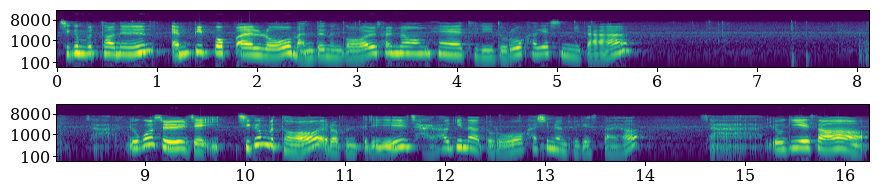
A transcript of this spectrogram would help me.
지금부터는 mp4 파일로 만드는 걸 설명해 드리도록 하겠습니다. 자, 요것을 이제 지금부터 여러분들이 잘 확인하도록 하시면 되겠어요. 자, 여기에서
